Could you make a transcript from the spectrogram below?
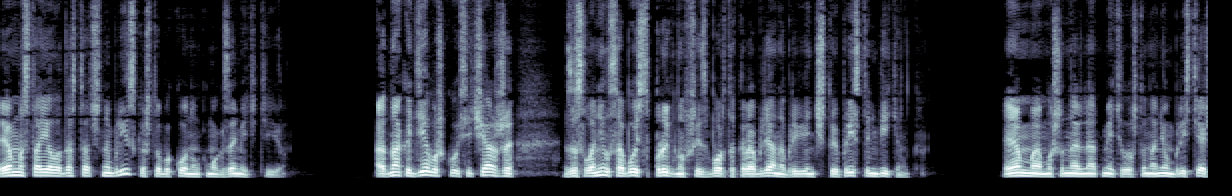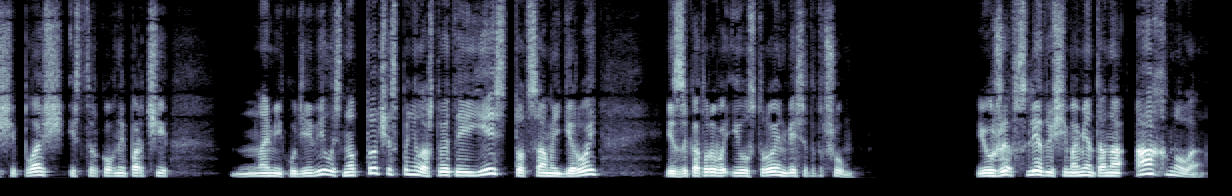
Эмма стояла достаточно близко, чтобы конунг мог заметить ее. Однако девушку сейчас же заслонил собой спрыгнувший с борта корабля на бревенчатую пристань викинг. Эмма машинально отметила, что на нем блестящий плащ из церковной парчи. На миг удивилась, но тотчас поняла, что это и есть тот самый герой, из-за которого и устроен весь этот шум. И уже в следующий момент она ахнула,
